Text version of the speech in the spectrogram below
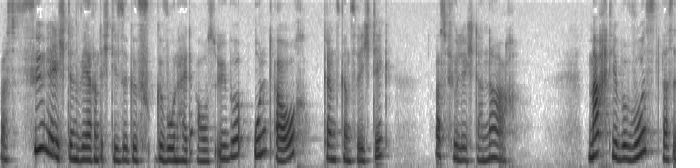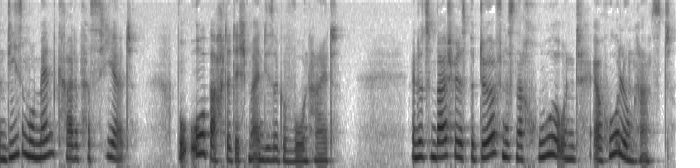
was fühle ich denn, während ich diese Gewohnheit ausübe? Und auch, ganz, ganz wichtig, was fühle ich danach? Mach dir bewusst, was in diesem Moment gerade passiert. Beobachte dich mal in dieser Gewohnheit. Wenn du zum Beispiel das Bedürfnis nach Ruhe und Erholung hast,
